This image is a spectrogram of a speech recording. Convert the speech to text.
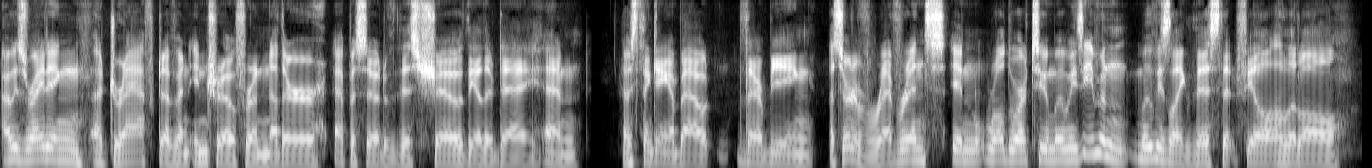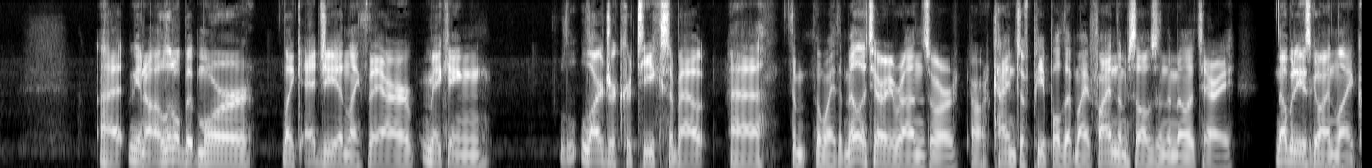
I was writing a draft of an intro for another episode of this show the other day, and I was thinking about there being a sort of reverence in World War II movies, even movies like this that feel a little, uh, you know, a little bit more like edgy and like they are making larger critiques about uh, the, the way the military runs or or kinds of people that might find themselves in the military. Nobody's going like,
